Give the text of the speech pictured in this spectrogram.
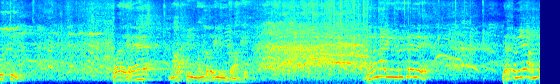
குத்து தோழர்களே நாட்டில் நல்லவர்கள் இருக்கிறார்கள். ஜனநாயகம் இருக்கிறது. எத்தனையோ அண்ட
